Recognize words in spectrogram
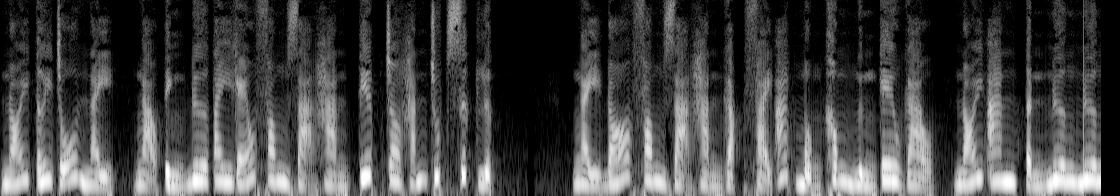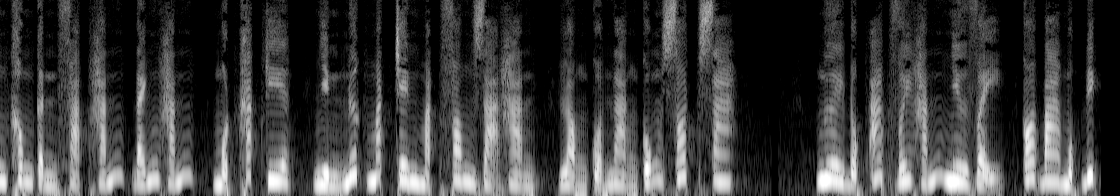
Nói tới chỗ này, ngạo tình đưa tay kéo phong dạ hàn tiếp cho hắn chút sức lực. Ngày đó phong dạ hàn gặp phải ác mộng không ngừng kêu gào, nói an tần nương nương không cần phạt hắn, đánh hắn, một khắc kia, nhìn nước mắt trên mặt phong dạ hàn, lòng của nàng cũng xót xa. Ngươi độc ác với hắn như vậy, có ba mục đích.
